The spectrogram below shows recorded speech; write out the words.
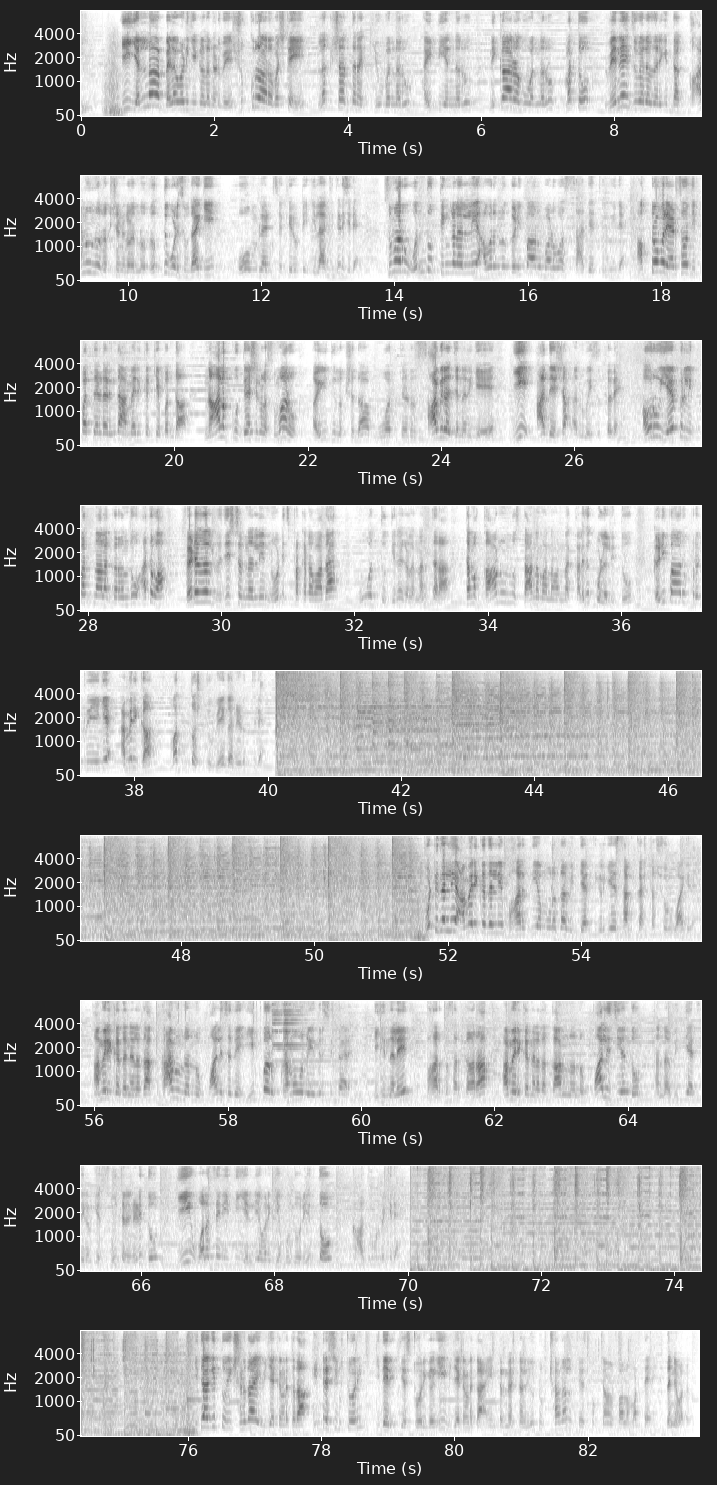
ಈ ಎಲ್ಲ ಬೆಳವಣಿಗೆಗಳ ನಡುವೆ ಶುಕ್ರವಾರವಷ್ಟೇ ಲಕ್ಷಾಂತರ ಕ್ಯೂಬನ್ನರು, ಹೈಟಿಯನ್ನರು, ನಿಕಾರಗುವನ್ನರು ಮತ್ತು ವೆನೆಜುವೆಲದರಿಗಿದ್ದ ಕಾನೂನು ರಕ್ಷಣೆಗಳನ್ನು ರದ್ದುಗೊಳಿಸುವುದಾಗಿ ಹೋಮ್ಲ್ಯಾಂಡ್ ಸೆಕ್ಯೂರಿಟಿ ಇಲಾಖೆ ತಿಳಿಸಿದೆ. ಸುಮಾರು ಒಂದು ತಿಂಗಳಲ್ಲಿ ಅವರನ್ನು ಗಡಿಪಾರು ಮಾಡುವ ಸಾಧ್ಯತೆಯೂ ಇದೆ. ಅಕ್ಟೋಬರ್ ಎರಡ್ ಸಾವಿರದ ಇಪ್ಪತ್ತೆರಡರಿಂದ ಅಮೆರಿಕಕ್ಕೆ ಬಂದ ನಾಲ್ಕು ದೇಶಗಳ ಸುಮಾರು ಐದು ಲಕ್ಷದ ಮೂವತ್ತೆರಡು ಸಾವಿರ ಜನರಿಗೆ ಈ ಆದೇಶ ಅನ್ವಯಿಸುತ್ತದೆ. ಅವರು ಏಪ್ರಿಲ್ ಇಪ್ಪತ್ನಾಲ್ಕರಂದು ಅಥವಾ ಫೆಡರಲ್ ರಿಜಿಸ್ಟರ್ನಲ್ಲಿ ನೋಟಿಸ್ ಪ್ರಕಟವಾದ ಮೂವತ್ತು ದಿನಗಳ ನಂತರ ತಮ್ಮ ಕಾನೂನು ಸ್ಥಾನಮಾನವನ್ನು ಕಳೆದುಕೊಳ್ಳಲಿದ್ದು, ಗಡಿಪಾರು ಪ್ರಕ್ರಿಯೆಗೆ ಅಮೆರಿಕ ಮತ್ತಷ್ಟು ವೇಗ ನೀಡುತ್ತಿದೆ. ಒಟ್ಟಿನಲ್ಲಿ ಅಮೆರಿಕದಲ್ಲಿ ಭಾರತೀಯ ಮೂಲದ ವಿದ್ಯಾರ್ಥಿಗಳಿಗೆ ಸಂಕಷ್ಟ ಶುರುವಾಗಿದೆ. ಅಮೆರಿಕದ ನೆಲದ ಕಾನೂನನ್ನು ಪಾಲಿಸದೆ ಇಬ್ಬರು ಕ್ರಮವನ್ನು ಎದುರಿಸಿದ್ದಾರೆ. ಈ ಹಿನ್ನೆಲೆ ಭಾರತ ಸರ್ಕಾರ ಅಮೆರಿಕ ನೆಲದ ಕಾನೂನನ್ನು ಪಾಲಿಸಿ ಎಂದು ತನ್ನ ವಿದ್ಯಾರ್ಥಿಗಳಿಗೆ ಸೂಚನೆ ನೀಡಿದ್ದು, ಈ ವಲಸೆ ರೀತಿ ಎಲ್ಲಿಯವರೆಗೆ ಮುಂದುವರಿಯುತ್ತೋ ಕಾದು ನೋಡಬೇಕಿದೆ. ಇದಾಗಿತ್ತು ಈ ಕ್ಷಣದ ವಿಜಯ ಕರ್ನಾಟಕದ ಇಂಟ್ರೆಸ್ಟಿಂಗ್ ಸ್ಟೋರಿ ಇದೇ ರೀತಿಯ ಸ್ಟೋರಿಗಾಗಿ Vijaya Karnataka International YouTube channel Facebook channel follow ಮಾಡ್ತೇನೆ. ಧನ್ಯವಾದಗಳು.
